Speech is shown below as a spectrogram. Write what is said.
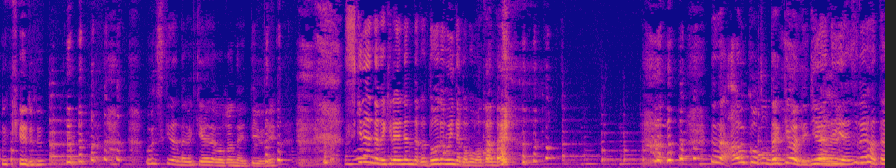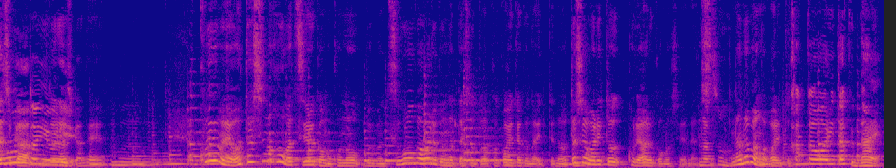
ウケる。夫好きなんだか嫌いだか分かんないっていうね。好きなんだか嫌いなんだかどうでもいいんだかもうわかんない。ただ会うことだけはでいきない。やいやそれは確か本当に確かね。うん。これでもね私の方が強いかもこの部分。都合が悪くなった人とは関わりたくないっていうのは私は割とこれあるかもしれないあそうな7番が割と、関わりたくない。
